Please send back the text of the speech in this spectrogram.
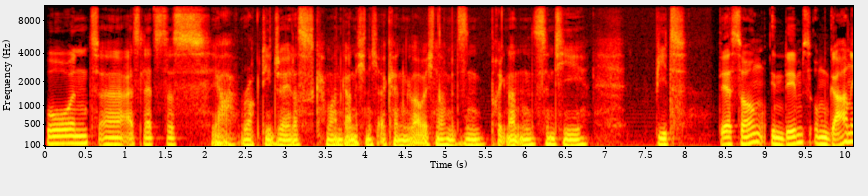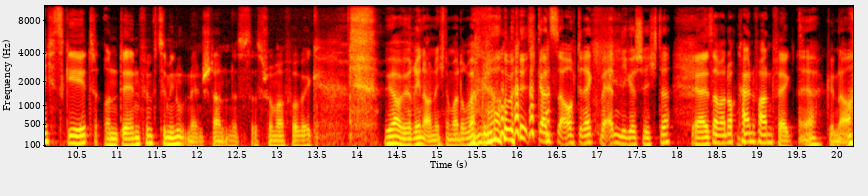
und äh, als letztes, ja, Rock DJ, das kann man gar nicht nicht erkennen, glaube ich, ne? mit diesem prägnanten Synthi-Beat. Der Song, in dem es um gar nichts geht und der in 15 Minuten entstanden ist, das schon mal vorweg. Ja, wir reden auch nicht nochmal drüber, glaube ich. Kannst du auch direkt beenden, die Geschichte. Ja, ist aber noch kein Fun Fact. Ja, genau.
